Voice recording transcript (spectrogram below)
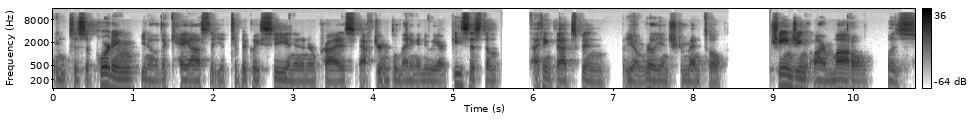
into supporting, you know, the chaos that you typically see in an enterprise after implementing a new ERP system, I think that's been, you know, really instrumental. Changing our model was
